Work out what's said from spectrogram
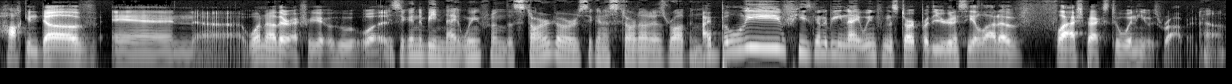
Hawk and Dove, and uh, one other. I forget who it was. Is it going to be Nightwing from the start, or is it going to start out as Robin? I believe he's going to be Nightwing from the start, but you're going to see a lot of flashbacks to when he was Robin. Oh.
